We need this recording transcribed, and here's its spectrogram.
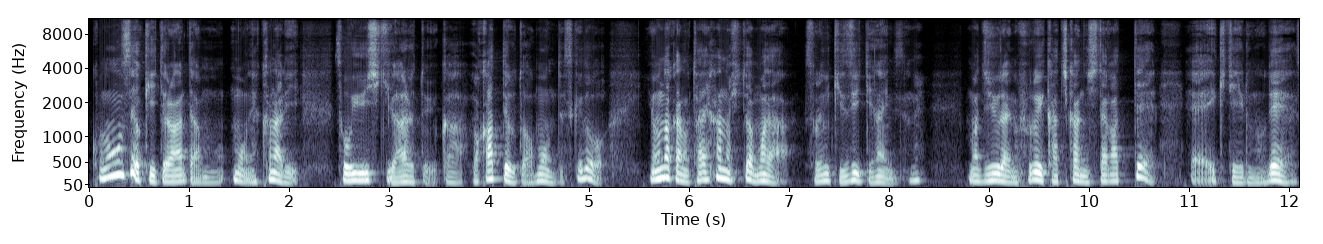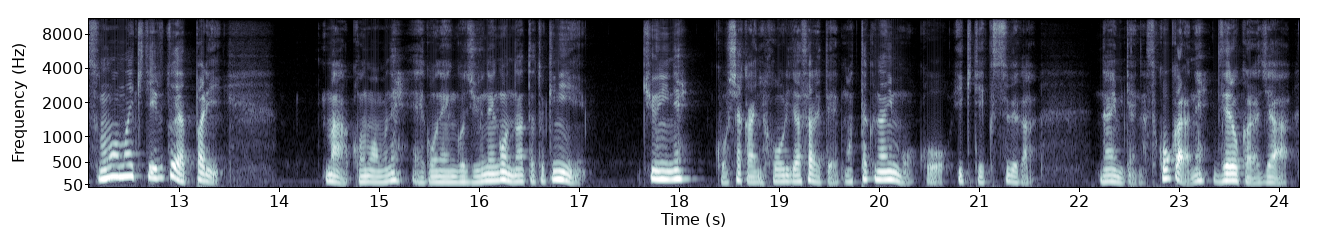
この音声を聞いてるあなたはもうもうね、かなりそういう意識があるというか、分かってるとは思うんですけど、世の中の大半の人はまだそれに気づいてないんですよね。まあ、従来の古い価値観に従って、えー、生きているので、そのまま生きているとやっぱり、まあ、このままね、5年後、10年後になった時に、急にね、こう社会に放り出されて、全く何もこう生きていく術がないみたいな、そこからね、ゼロからじゃあ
